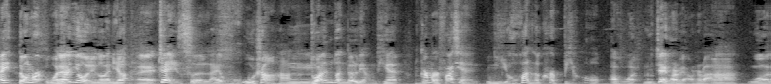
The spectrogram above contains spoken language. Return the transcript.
哎，等会儿我这又有一个问题了。哎，这次来沪上哈，短短的两天，哥们儿发现你换了块表哦，我你这块表是吧？啊，我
